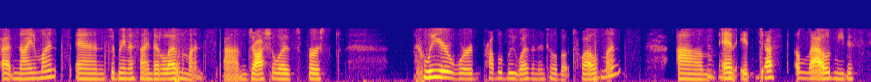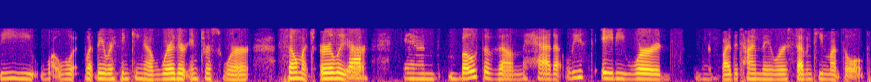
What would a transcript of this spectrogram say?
at nine months, and Sabrina signed at eleven months. Um, Joshua's first clear word probably wasn't until about twelve months, um, Mhm. and it just allowed me to see what, what what they were thinking of, where their interests were, so much earlier. And both of them had at least eighty words by the time they were seventeen months old.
